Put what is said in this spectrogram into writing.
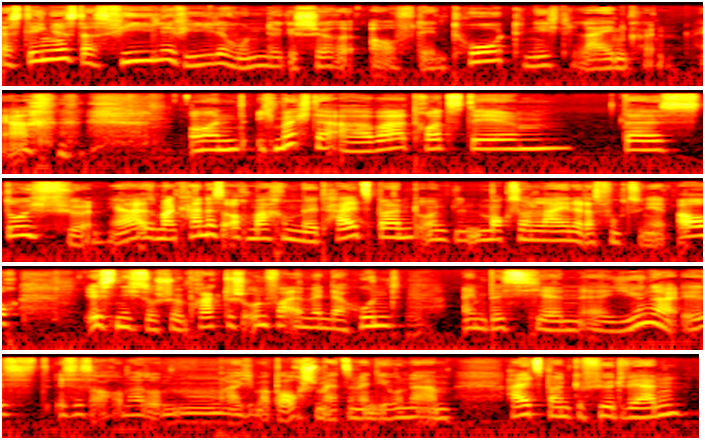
Das Ding ist, dass viele, viele Hundegeschirre auf den Tod nicht leiden können. Ja. Und ich möchte aber trotzdem das durchführen. Ja, also man kann es auch machen mit Halsband und Moxonleine, das funktioniert auch. Ist nicht so schön praktisch und vor allem, wenn der Hund ein bisschen äh, jünger ist, ist es auch immer so, hm, habe ich immer Bauchschmerzen, wenn die Hunde am Halsband geführt werden.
